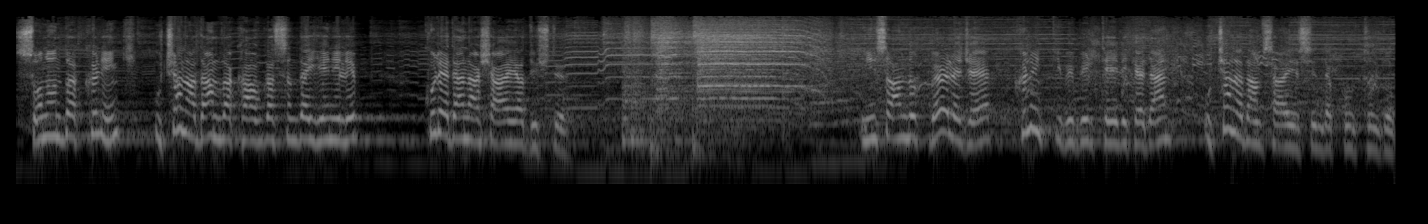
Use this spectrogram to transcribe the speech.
Sonunda Kling uçan adamla kavgasında yenilip kuleden aşağıya düştü. İnsanlık böylece Kling gibi bir tehlikeden uçan adam sayesinde kurtuldu.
